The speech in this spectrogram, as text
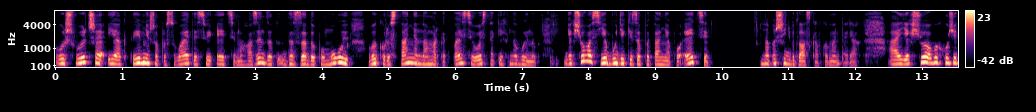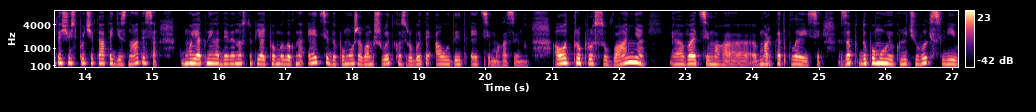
ви швидше і активніше просуваєте свій Etsy магазин за, допомогою використання на маркетплейсі ось таких новинок. Якщо у вас є будь-які запитання по Etsy, Напишіть, будь ласка, в коментарях. А якщо ви хочете щось почитати, дізнатися, моя книга 95 помилок на Etsy допоможе вам швидко зробити аудит Etsy магазину. А от про просування е, в Etsy маркетплейсі за допомогою ключових слів,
